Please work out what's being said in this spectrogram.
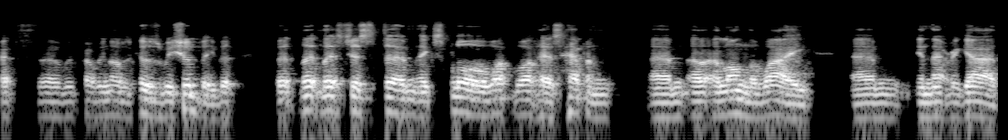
perhaps uh, we're probably not as good as we should be, but but let, us just um, explore what, what has happened um, along the way um, in that regard.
